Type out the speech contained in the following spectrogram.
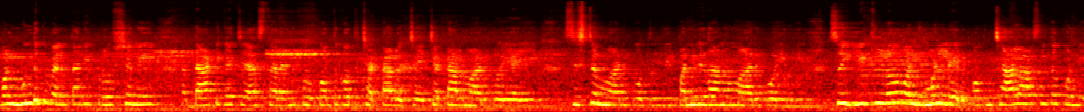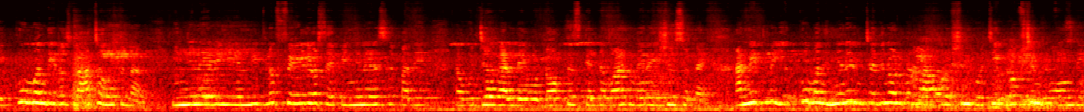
వాళ్ళు ముందుకు వెళ్తారు. ఈ ప్రొఫెషన్ని దాటిగా చేస్తారని ఇప్పుడు కొత్త కొత్త చట్టాలు వచ్చాయి. చట్టాలు మారిపోయాయి. సిస్టమ్ మారిపోతుంది. పని విధానం మారిపోయింది. సో వీటిలో వాళ్ళు ఇమ్మడలేరు. పాపం చాలా ఆశలతో కొన్ని ఎక్కువ మంది ఈరోజు లా చదువుతున్నారు. ఇంజనీరింగ్ అన్నింటిలో ఫెయిల్యూర్స్ అయిపోయి ఇంజనీర్స్ పది ఉద్యోగాలు లేవు డాక్టర్స్కి వెళ్తే వాళ్ళకి వేరే ఇష్యూస్ ఉన్నాయి. అన్నింటిలో ఎక్కువ మంది ఇంజనీరింగ్ చదివిన వాళ్ళు కూడా ఆ ప్రొఫెషన్కి వచ్చి ఈ ప్రొఫెషన్ బాగుంది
